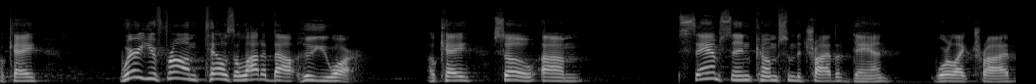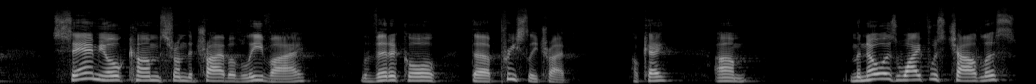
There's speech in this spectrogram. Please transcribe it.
Okay? Where you're from tells a lot about who you are. Okay? So, um, Samson comes from the tribe of Dan, warlike tribe. Samuel comes from the tribe of Levi, Levitical, the priestly tribe. Okay? Um, Manoah's wife was childless,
